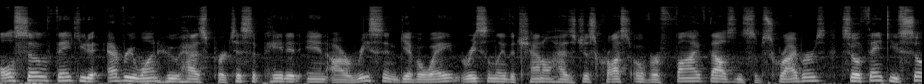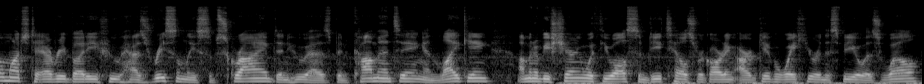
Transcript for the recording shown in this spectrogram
Also, thank you to everyone who has participated in our recent giveaway. Recently, the channel has just crossed over 5,000 subscribers. So thank you so much to everybody who has recently subscribed and who has been commenting and liking. I'm going to be sharing with you all some details regarding our giveaway here in this video as well.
